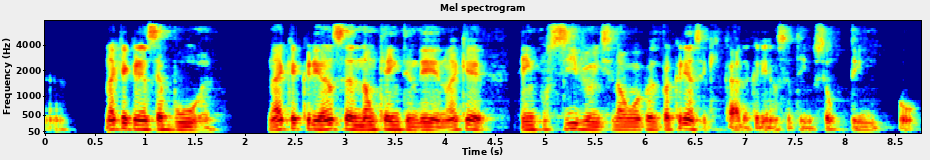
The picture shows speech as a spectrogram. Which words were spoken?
Né? Não é que a criança é burra, não é que a criança não quer entender, não é que é impossível ensinar alguma coisa para criança, é que cada criança tem o seu tempo.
